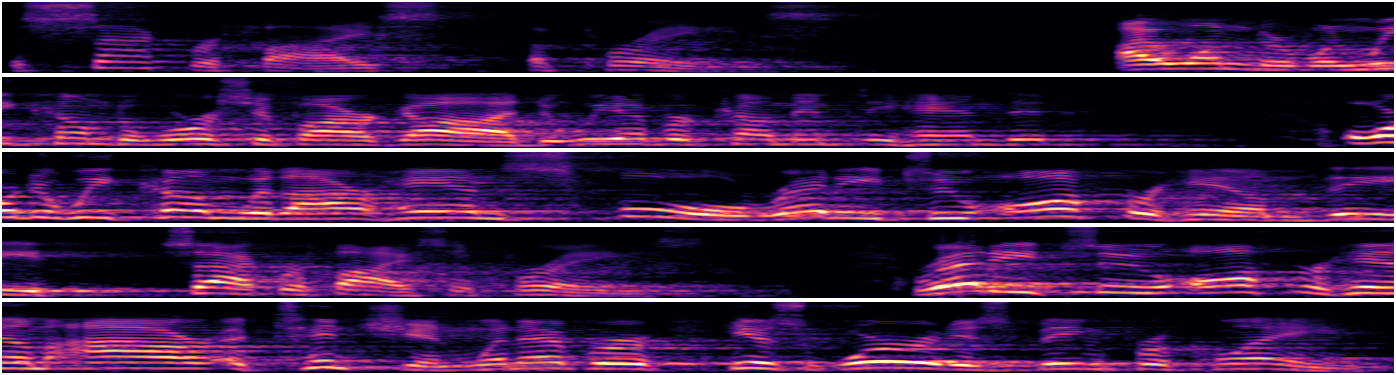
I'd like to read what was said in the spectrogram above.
the sacrifice of praise. I wonder, when we come to worship our God, do we ever come empty handed? Or do we come with our hands full, ready to offer Him the sacrifice of praise? Ready to offer Him our attention whenever His word is being proclaimed?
